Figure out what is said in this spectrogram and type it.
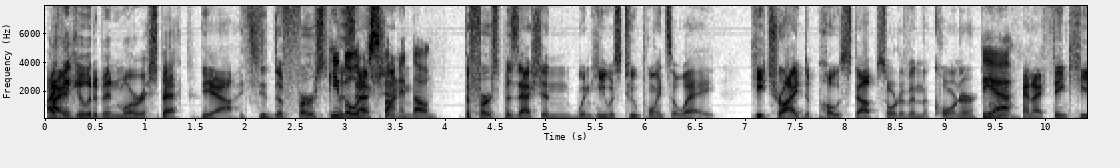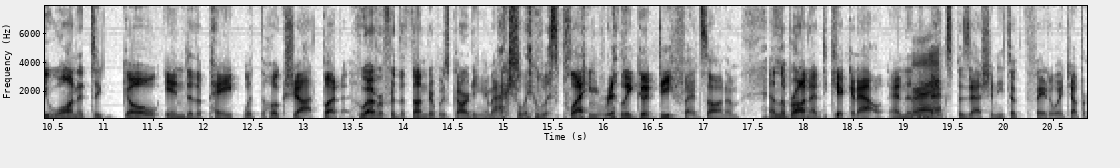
I, I- think it would have been more respect. yeah, it's the first People would have spun it though. The first possession when he was 2 points away, he tried to post up sort of in the corner. Yeah. Mm-hmm. And I think he wanted to go into the paint with the hook shot, but whoever for the Thunder was guarding him actually was playing really good defense on him, and LeBron had to kick it out. And then Right. the next possession, he took the fadeaway jumper.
